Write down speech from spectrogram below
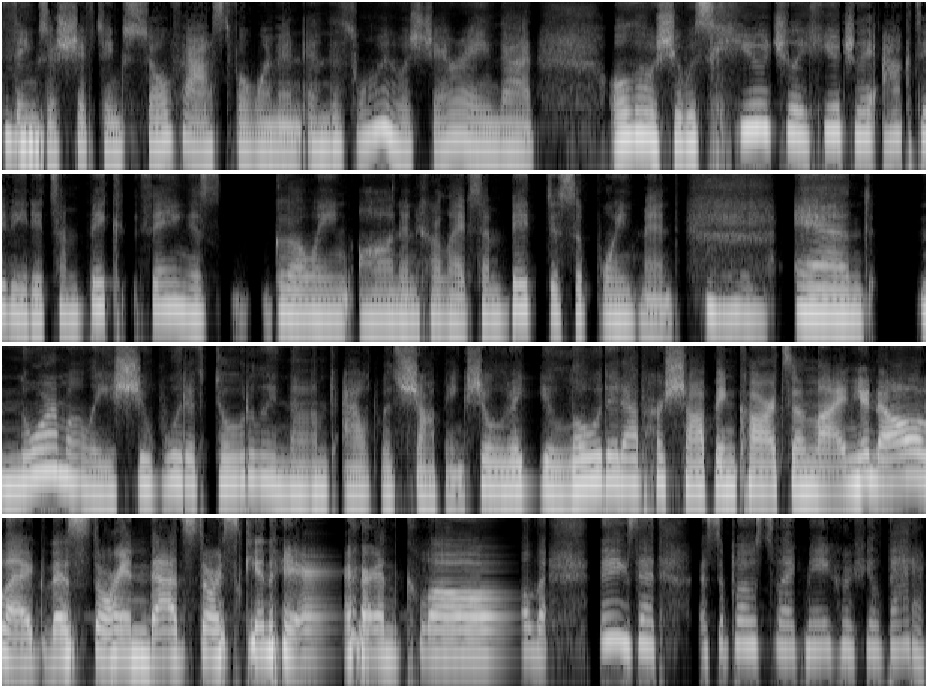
things mm-hmm. are shifting so fast for women. And this woman was sharing that although she was hugely, hugely activated, some big thing is going on in her life, some big disappointment. Mm-hmm. And normally she would have totally numbed out with shopping. She already loaded up her shopping carts online, you know, like this store and that store, skin hair and clothes, things that are supposed to like make her feel better.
